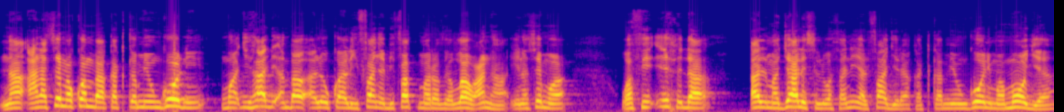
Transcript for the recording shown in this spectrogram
Na anasema kwamba katika miongoni mwa jihadi ambayo aliokuwa aliifanya bifatma radiallahu anha inasemwa wafi ihda almajalis lwathania alfajira katika miongoni mwa moja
